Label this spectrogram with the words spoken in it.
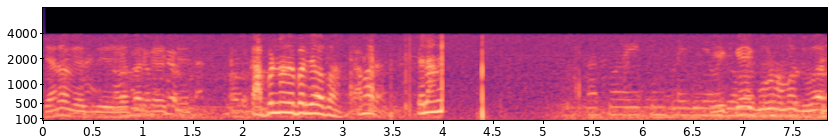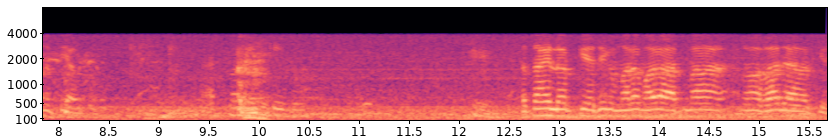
તેનો વેપાર કરે છે? કાપડનો વેપાર જવા પા અમારા. પેલા એક ગુણ આમાં જોવા નથી આવતો. લોક કે છે કે મારા મારા આત્મા નો અવાજ આવે છે.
